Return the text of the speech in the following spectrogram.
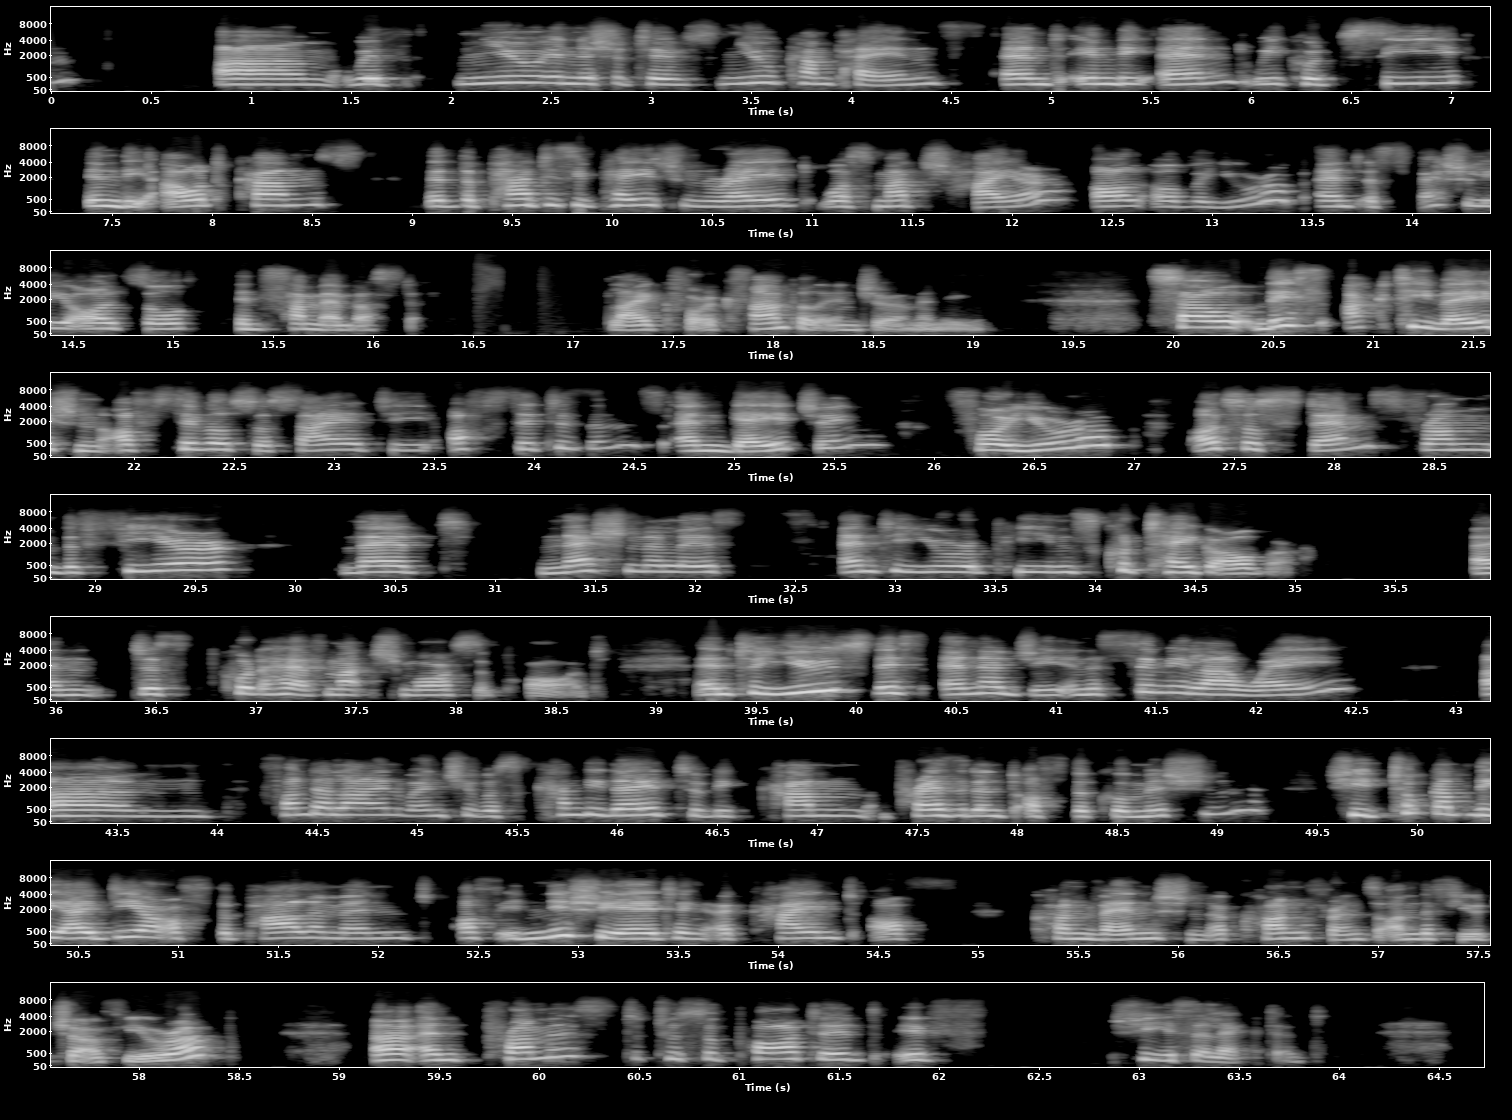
um, with new initiatives, new campaigns. And in the end, we could see in the outcomes that the participation rate was much higher all over Europe and especially also in some member states like for example in Germany. So this activation of civil society, of citizens engaging for Europe also stems from the fear that nationalists, anti-Europeans could take over and just could have much more support. And to use this energy in a similar way, um, von der Leyen, when she was candidate to become president of the commission, she took up the idea of the parliament of initiating a kind of convention, a conference on the future of Europe, uh, and promised to support it if she is elected.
